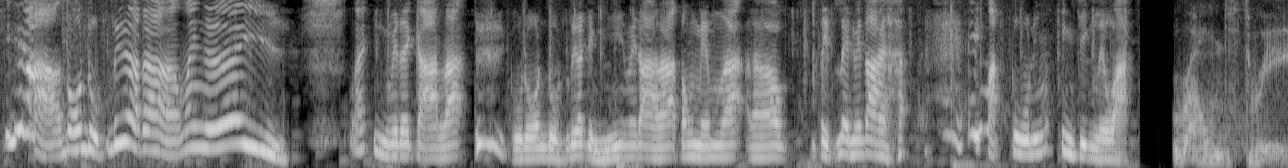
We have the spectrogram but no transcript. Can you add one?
ชี่ยโดนดูดเลือดอะไม่งเอ้ยไม่งไม่ได้การละ กูโดนดูดเลือดอย่างนี้ไม่ได้ละ ต้องเมมละนะครับ ติดเล่นไม่ได้ละไอ้หมัดกูนี่จริง ๆ เลยว่ะ Round three.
